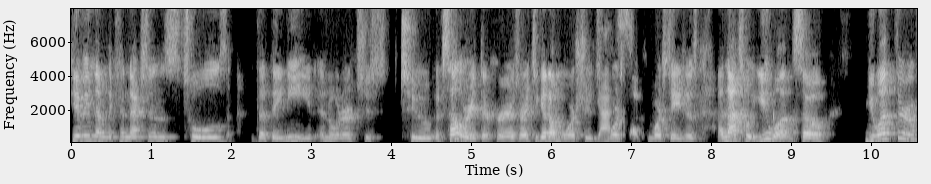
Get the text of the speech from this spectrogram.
giving them the connections, tools that they need in order to to accelerate their careers, right? To get on more shoots, yes. more sets, more stages. And that's what you want. So you went through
